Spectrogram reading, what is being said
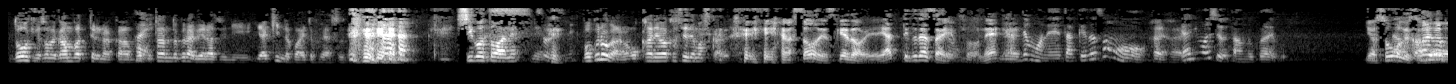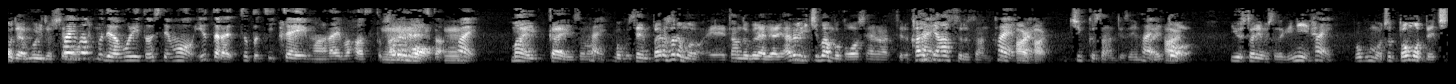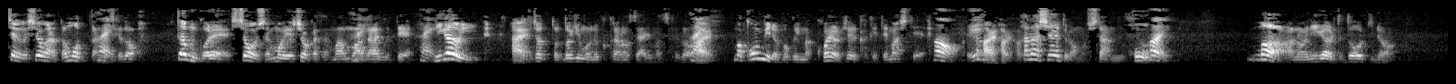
同期がそんな頑張ってる中、僕はい。単独ライブやらずに夜勤のバイト増やすっていう。ね 仕事はね、そうですね。僕の方があのお金は稼いでますからね。いや、そうですけど、いややってくださいよ、もういね。やでもね武田さんもはいはい。やりましょ単独ライブいや、そうですよ。もうファイブアップでは無理としても。ファイブアップでは無理としても言ったらちょっとちっちゃい、まあ、ライブハウスとかあるじゃないですか、うん。はい。前一回その、はい。僕先輩のそれも、えー単独ライブやりはる、うん一番僕お世話になってる回転ハッスルさんと、はい。はいはい。チックさんっていう先輩と、ユーストリームした時に、はい。僕もちょっと思ってちっちゃいのしようかなと思ったんですけど、多分これ視聴者も吉岡さんもあんま分からなくて、はい。苦売りはいち。ょっとドギも抜く可能性ありますけど。まあ、コンビの僕今声を一人かけてましてはあえはいはいはい。話し合いとかもしたんですよ、はい。まああの苦売りと同期の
